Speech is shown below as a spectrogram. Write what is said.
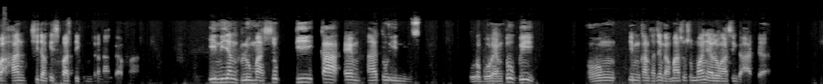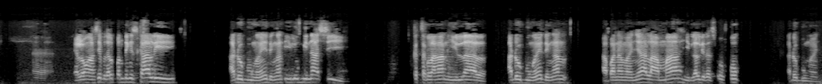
bahan sidang isbat di Kementerian Agama ini yang belum masuk di KMA itu ini buru-buru M2P Oh, imkan saja nggak masuk semuanya, elongasi nggak ada. Nah, elongasi betul penting sekali. Ada hubungannya dengan iluminasi, kecerlangan hilal. Ada hubungannya dengan apa namanya lama hilal di atas ufuk. Ada hubungannya.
